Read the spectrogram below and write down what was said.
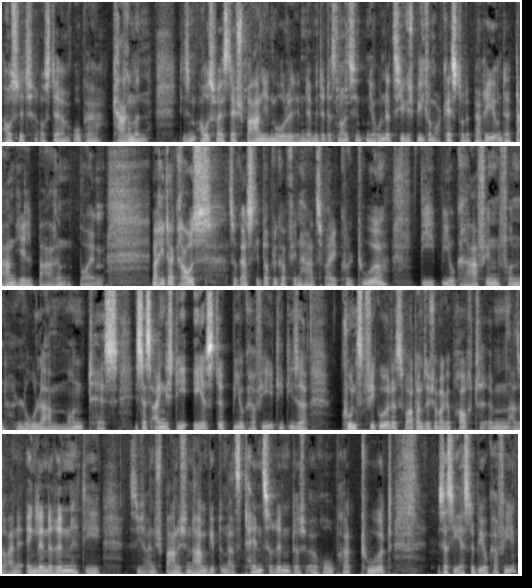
Ausschnitt aus der Oper Carmen, diesem Ausweis der Spanienmode in der Mitte des 19. Jahrhunderts, hier gespielt vom Orchestre de Paris unter Daniel Barenbäum. Marita Kraus zu Gast in Doppelkopf in H2 Kultur, die Biografin von Lola Montes. Ist das eigentlich die erste Biografie, die dieser Kunstfigur, das Wort haben Sie schon mal gebraucht, ähm, also eine Engländerin, die sich einen spanischen Namen gibt und als Tänzerin durch Europa tourt. Ist das die erste Biografie?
